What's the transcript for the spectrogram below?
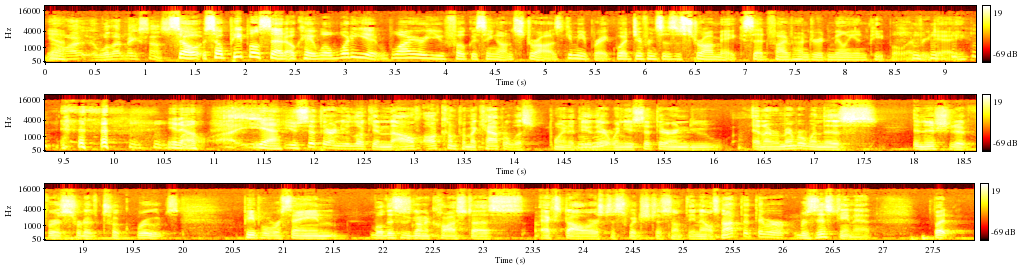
Yeah. No, I, well, that makes sense. So, so people said, okay, well, what do you? Why are you focusing on straws? Give me a break. What difference does a straw make? Said 500 million people every day. you know, Uh, you, yeah. You sit there and you look, and I'll, I'll come from a capitalist point of view Mm-hmm. there. When you sit there and you, and I remember when this initiative first sort of took roots, people were saying, well, this is going to cost us X dollars to switch to something else. Not that they were resisting it, but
